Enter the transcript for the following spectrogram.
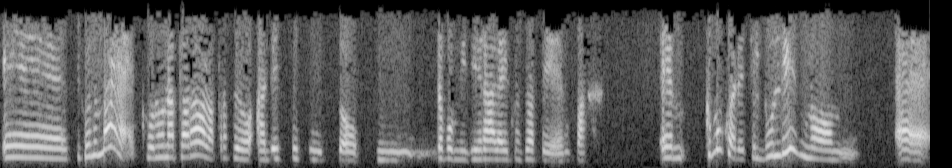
e secondo me con una parola proprio ha detto tutto, mm, dopo mi dirà lei cosa pensa. E, ehm, comunque ha detto il bullismo è,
